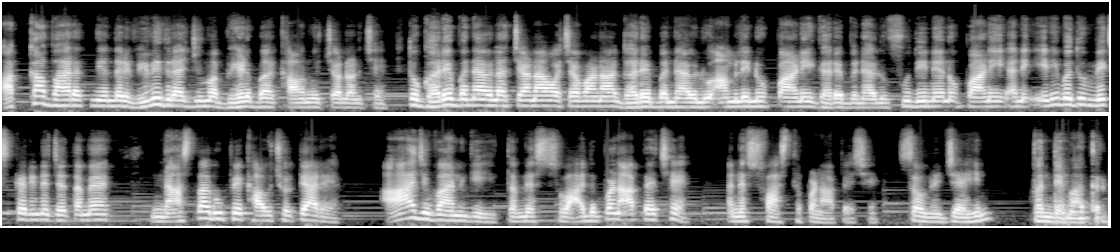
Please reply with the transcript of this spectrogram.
આખા ભારતની અંદર વિવિધ રાજ્યોમાં ભેળ ખાવાનું ચલણ છે. તો ઘરે બનાવેલા ચણા ચવાણા ઘરે બનાવેલું આમલીનું પાણી, ઘરે બનાવેલું ફુદીનેનું પાણી અને એની બધું મિક્સ કરીને જે તમે નાસ્તા રૂપે ખાવ છો ત્યારે આ જ વાનગી તમને સ્વાદ પણ આપે છે અને સ્વાસ્થ્ય પણ આપે છે. સૌને જય હિન્દ. વંદે માતરમ.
